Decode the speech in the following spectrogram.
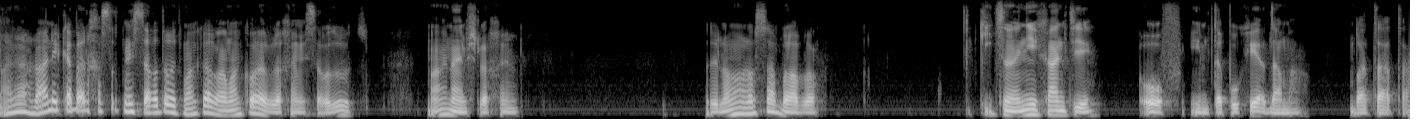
לא אני אקבל חסות מהישרדות, מה קרה? מה כואב לכם הישרדות? מה העיניים שלכם? זה לא, לא סבבה. קיצר, אני הכנתי עוף עם תפוחי אדמה, בטטה,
